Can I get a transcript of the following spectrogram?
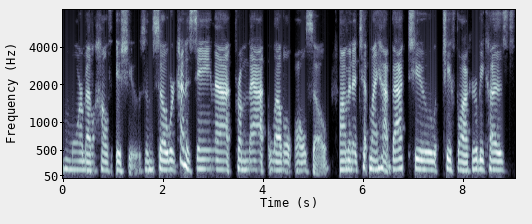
more mental health issues. And so we're kind of seeing that from that level also. I'm going to tip my hat back to Chief Blocker because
